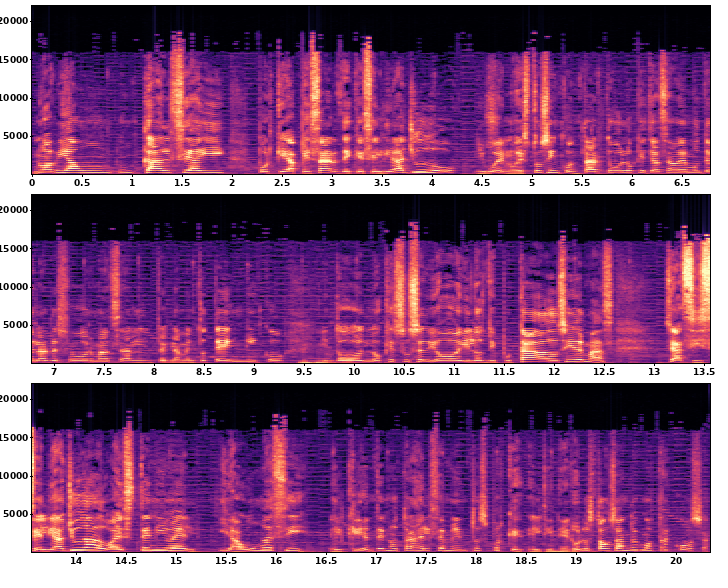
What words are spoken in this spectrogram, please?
no había un, un calce ahí porque a pesar de que se le ayudó, y bueno, esto sin contar todo lo que ya sabemos de las reformas al reglamento técnico y todo lo que sucedió y los diputados y demás, sea, si se le ha ayudado a este nivel y aún así el cliente no trae el cemento es porque el dinero lo está usando en otra cosa.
